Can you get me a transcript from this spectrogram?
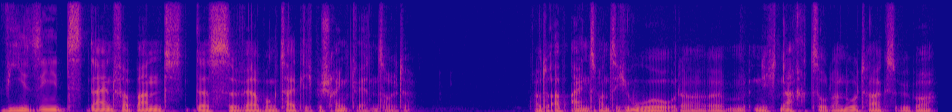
Wie sieht dein Verband, dass Werbung zeitlich beschränkt werden sollte? Also ab 21 Uhr oder ähm, nicht nachts oder nur tagsüber?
